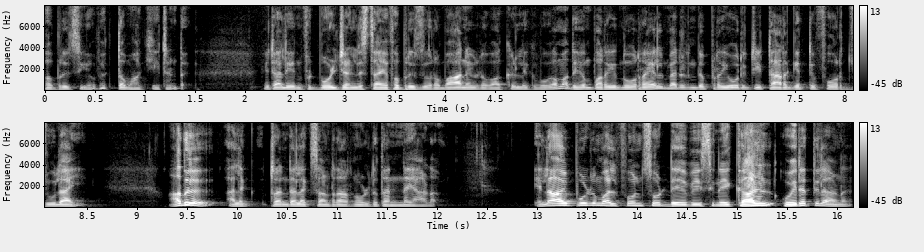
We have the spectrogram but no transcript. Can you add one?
ഫബ്രിസിയോ വ്യക്തമാക്കിയിട്ടുണ്ട്. ഇറ്റാലിയൻ ഫുട്ബോൾ ജേർണലിസ്റ്റായ ഫബ്രിസിയോ റബാനയുടെ വാക്കുകളിലേക്ക് പോകാം. അദ്ദേഹം പറയുന്നു റയൽ മാഡ്രിഡിന്റെ പ്രയോറിറ്റി ടാർഗറ്റ് ഫോർ ജൂലൈ. അത് അലക് ട്രെൻഡ് അലക്സാണ്ടർ അർണോൾഡ് തന്നെയാണ്. എല്ലായ്പ്പോഴും അൽഫോൺസോ ഡേവീസിനേക്കാൾ ഉയരത്തിലാണ്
